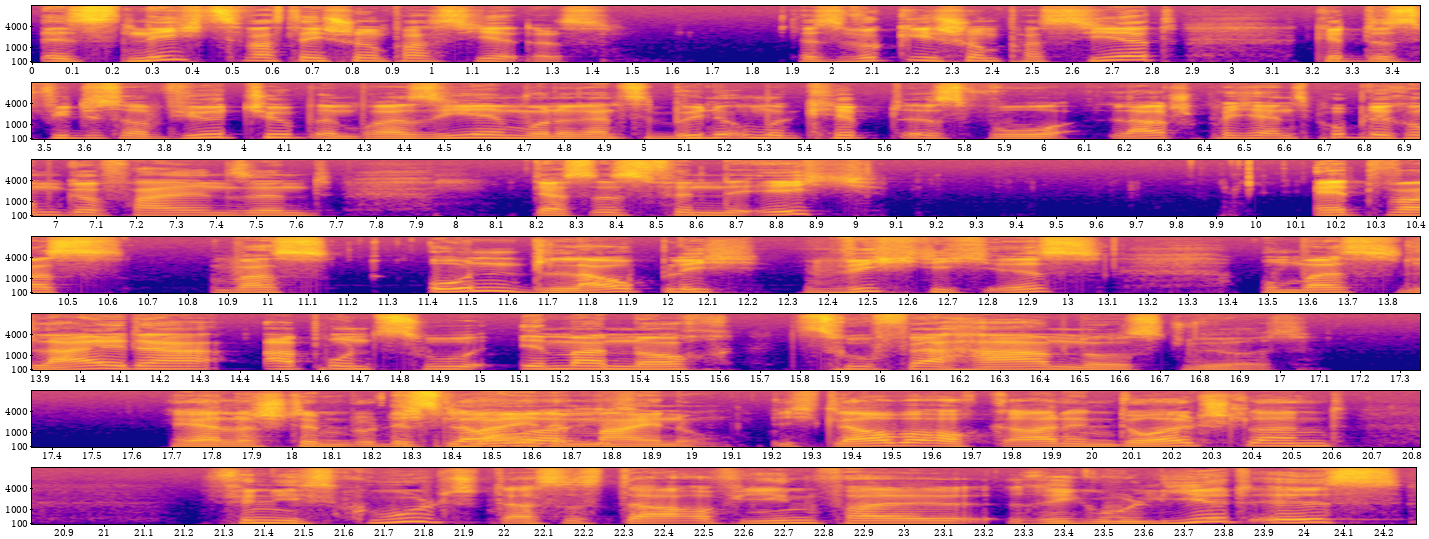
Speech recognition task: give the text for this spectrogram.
Ist nichts, was nicht schon passiert ist. Ist wirklich schon passiert. Gibt es Videos auf YouTube in Brasilien, wo eine ganze Bühne umgekippt ist, wo Lautsprecher ins Publikum gefallen sind. Das ist, finde ich, etwas, was unglaublich wichtig ist und was leider ab und zu immer noch zu verharmlost wird. Ja, das stimmt. Und ist ich glaube, meine Meinung. Ich, ich glaube auch gerade in Deutschland finde ich es gut, dass es da auf jeden Fall reguliert ist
